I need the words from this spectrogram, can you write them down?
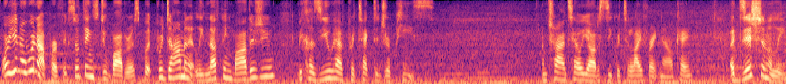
Or you know, we're not perfect, so things do bother us, but predominantly nothing bothers you because you have protected your peace. I'm trying to tell y'all the secret to life right now, okay? Additionally,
